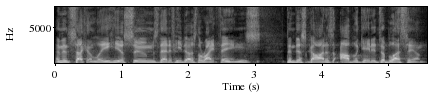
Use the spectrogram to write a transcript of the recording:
And then secondly, he assumes that if he does the right things, then this God is obligated to bless him.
